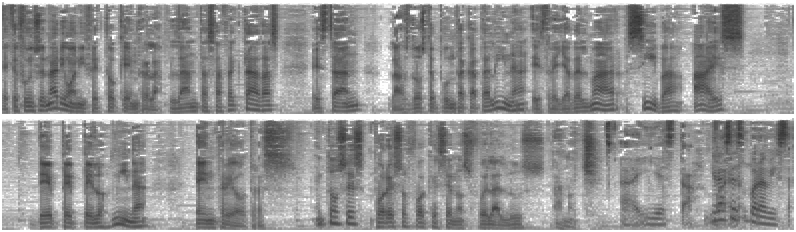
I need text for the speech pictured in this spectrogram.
este funcionario manifestó que entre las plantas afectadas están las dos de Punta Catalina, Estrella del Mar, Siba, AES, DPP Los Mina, entre otras. Entonces, por eso fue que se nos fue la luz anoche. Ahí está. Gracias Bueno, por avisar.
